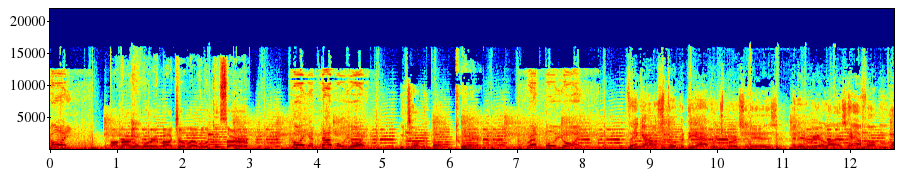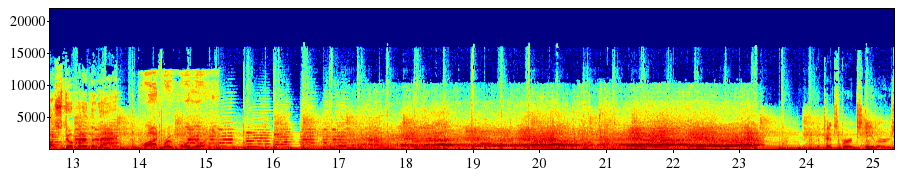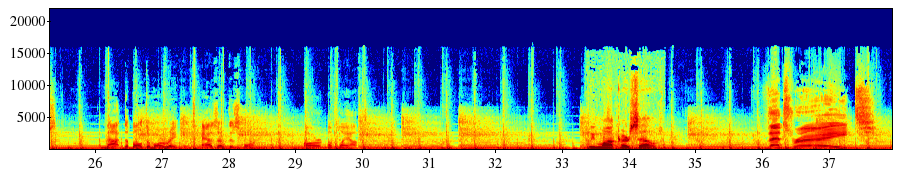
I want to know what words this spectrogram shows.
Yoy! I'm not gonna worry about your level of concern. Yoy and double yoy! We talking about Twitter. Triple yoy! Think of how stupid the average person is, and then realize half of them are stupider than that. Quadruple yoy! The Pittsburgh Steelers, not the Baltimore Ravens, as of this morning, are a playoff team. We mock ourselves. That's right.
